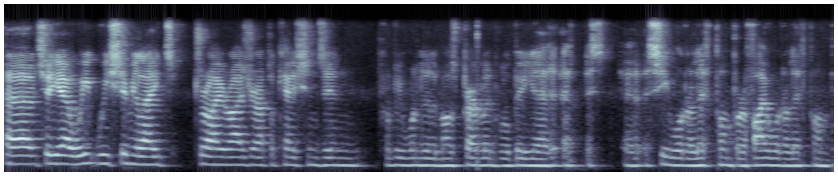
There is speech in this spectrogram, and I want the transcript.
Uh, so yeah, we, we simulate dry riser applications in probably one of the most prevalent will be a, a, a seawater lift pump or a fire water lift pump.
